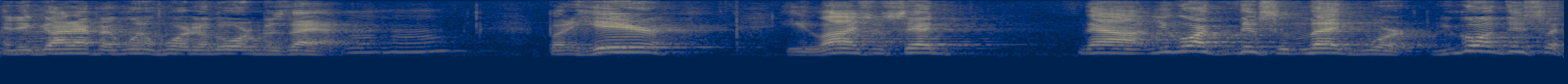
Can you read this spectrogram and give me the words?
And he uh-huh. got up and went where the Lord was at. Mm-hmm. But here, Elijah said, now you're going to to do some legwork. You're going to do some,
